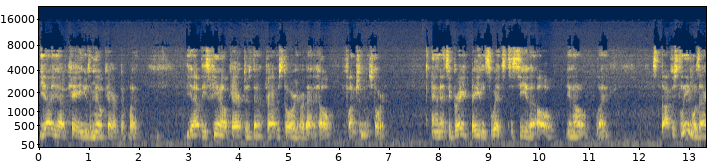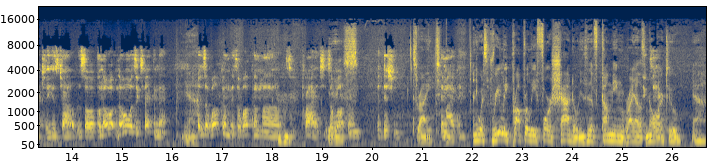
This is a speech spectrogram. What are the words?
yeah, you have Kay, who's a male character, but you have these female characters that drive the story or that help function the story. And it's a great bait and switch to see that, oh, you know, like Dr. Celine was actually his child, and so no, no one was expecting that. Yeah. But it's a welcome, it's a welcome uh, surprise. It's a welcome addition, That's right. in my opinion. and it was really properly foreshadowed instead of coming right out of nowhere too yeah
